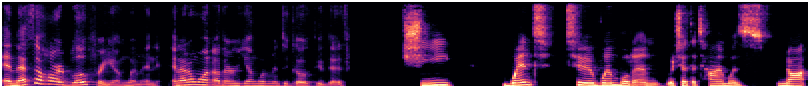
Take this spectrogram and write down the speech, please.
And that's a hard blow for young women. And I don't want other young women to go through this. She went to Wimbledon, which at the time was not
